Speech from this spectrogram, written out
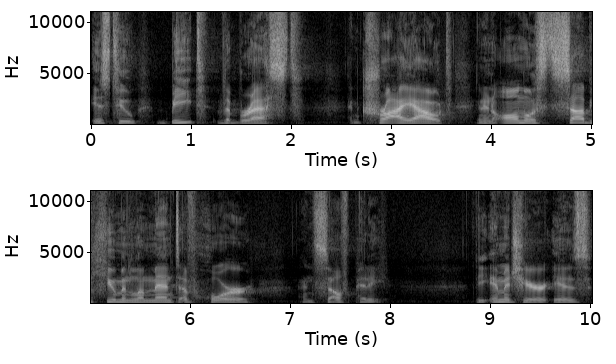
is to beat the breast and cry out in an almost subhuman lament of horror and self pity. The image here is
